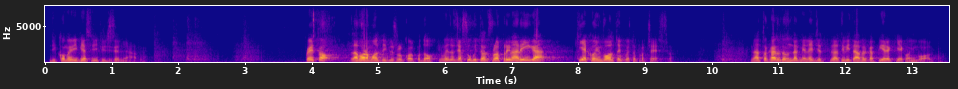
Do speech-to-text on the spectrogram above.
di come vi piace di più disegnarlo. Questo lavora molto di più sul colpo d'occhio. Vedo già subito sulla prima riga chi è coinvolto in questo processo. Nell'altro caso devo andarmi a leggere tutte le attività per capire chi è coinvolto.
